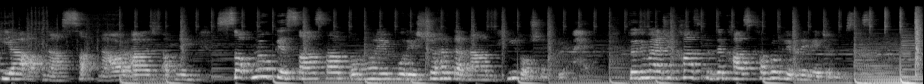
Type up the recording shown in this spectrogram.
किया अपना सपना। और आज अपने सपनों के साथ साथ उन्होंने पूरे शहर का नाम भी रोशन किया है। તો એની માટે ખાસ બધા ખાસ ખબરો લેવડાવી રહેજો દોસ્તો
